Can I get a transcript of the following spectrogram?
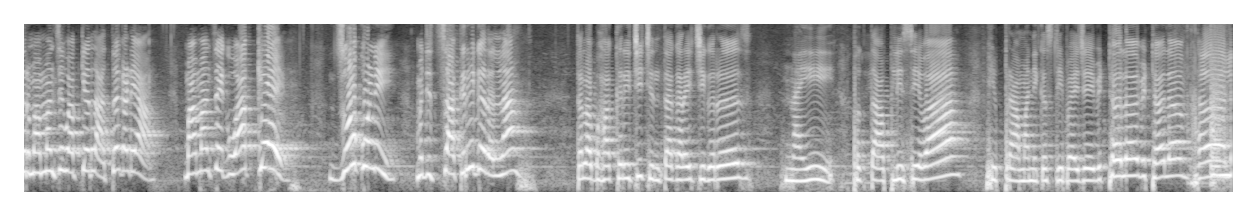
तर मामांचे वाक्य राहतं गड्या. मामांचं एक वाक्य आहे. जो कोणी म्हणजे चाकरी करेल ना त्याला भाकरीची चिंता करायची गरज नाही फक्त आपली सेवा ही प्रामाणिक असली पाहिजे विठ्ठल विठ्ठल विठ्ठल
